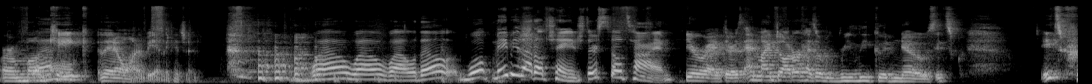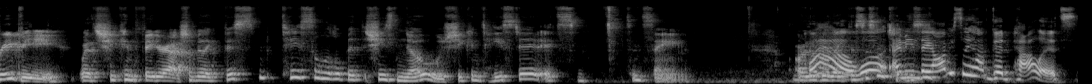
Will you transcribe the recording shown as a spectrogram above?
Or a mug Wow. cake. They don't want to be in the kitchen. Well, well, well. They'll well, maybe that'll change. There's still time. You're right. There's and my daughter has a really good nose. It's it's creepy what she can figure out. She'll be like, "This tastes a little bit." She's knows she can taste it. It's it's insane. Or Wow. like, "This well, I mean, they obviously have good palates.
